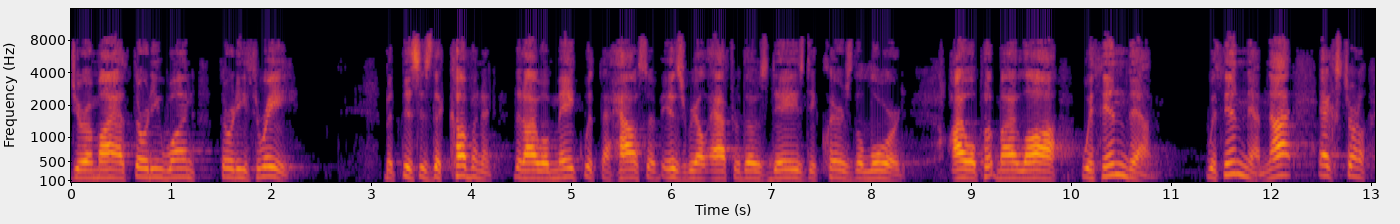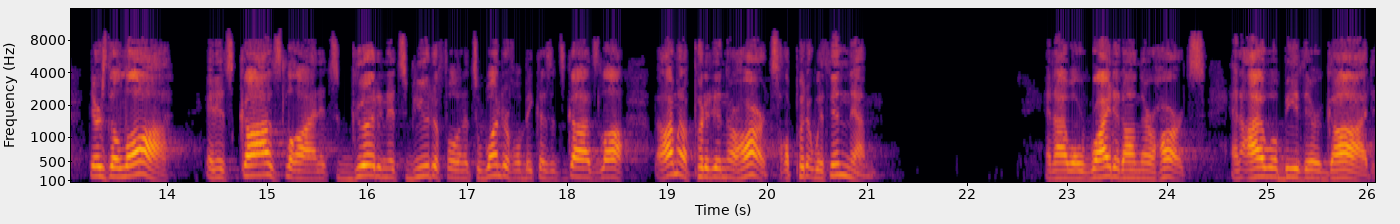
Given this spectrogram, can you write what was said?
Jeremiah 31, 33. But this is the covenant that I will make with the house of Israel after those days, declares the Lord. I will put my law within them, within them, not external. There's the law, and it's God's law, and it's good, and it's beautiful, and it's wonderful because it's God's law. But I'm going to put it in their hearts. I'll put it within them. And I will write it on their hearts, and I will be their God,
